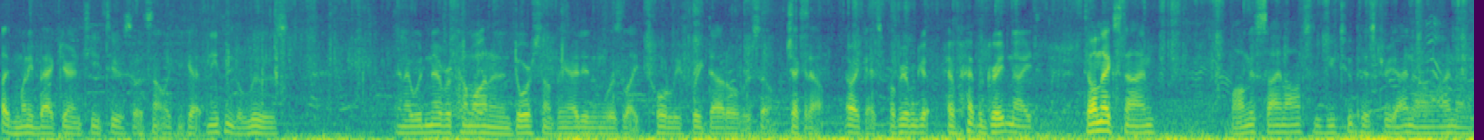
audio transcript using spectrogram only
Like money back guarantee too, so it's not like you got anything to lose and I would never come on and endorse something I didn't was like totally freaked out over. So check it out. All right, guys. Hope you have a, have, have a great night. Till next time. Longest sign offs in YouTube history. I know. I know.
